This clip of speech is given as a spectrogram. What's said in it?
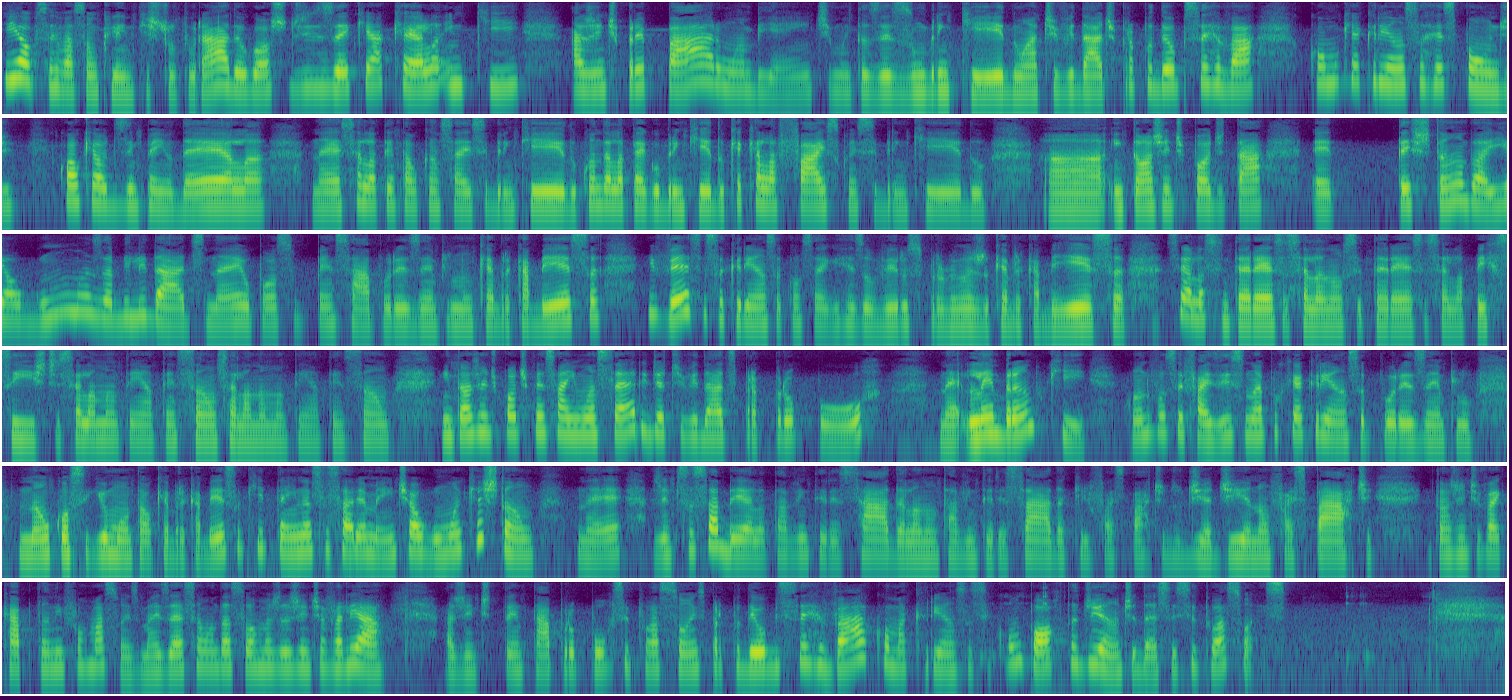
E a observação clínica estruturada, eu gosto de dizer que é aquela em que a gente prepara um ambiente, muitas vezes um brinquedo, uma atividade para poder observar como que a criança responde, qual que é o desempenho dela, né? Se ela tentar alcançar esse brinquedo, quando ela pega o brinquedo, o que é que ela faz com esse brinquedo. Ah, então a gente pode estar tá, é, testando aí algumas habilidades, né? Eu posso pensar, por exemplo, num quebra-cabeça e ver se essa criança consegue resolver os problemas do quebra-cabeça, se ela se interessa, se ela não se interessa, se ela persiste, se ela mantém atenção, se ela não mantém atenção. Então a gente pode pensar em uma série de atividades para propor né? Lembrando que quando você faz isso, não é porque a criança, por exemplo, não conseguiu montar o quebra-cabeça que tem necessariamente alguma questão. Né? A gente precisa saber, ela estava interessada, ela não estava interessada, aquilo faz parte do dia a dia, não faz parte. Então a gente vai captando informações, mas essa é uma das formas da gente avaliar. A gente tentar propor situações para poder observar como a criança se comporta diante dessas situações.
